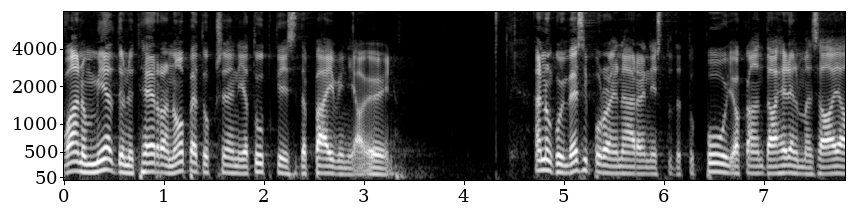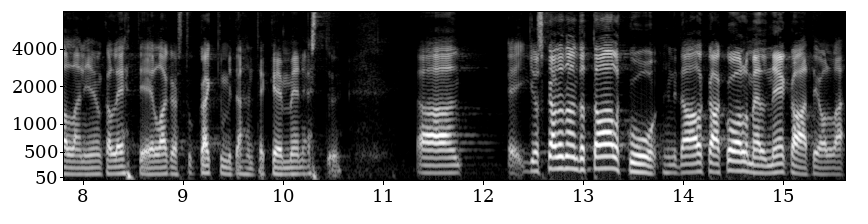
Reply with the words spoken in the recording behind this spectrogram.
vaan on mieltynyt Herran opetukseen ja tutkii sitä päivin ja öin. Hän on kuin vesipurojen ääreen istutettu puu, joka antaa hedelmänsä ajallaan ja jonka lehti ei lakastu. Kaikki, mitä hän tekee, menestyy. Ää, jos katsotaan tuota alkuun, niin tämä alkaa kolmella negaatiolla.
